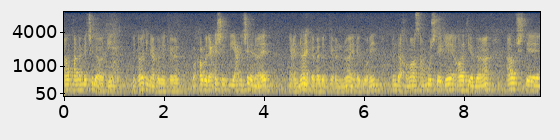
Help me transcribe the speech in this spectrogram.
أو قلمت شلواتي بيواتي؟ نبلي كرن. وحب رحش يعني شلنوات يعني نوعي تبدل كرن نوعي تقولين عند خلاص هم مشتكي هاتي داران أو شتى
